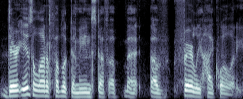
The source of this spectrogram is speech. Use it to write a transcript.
there is a lot of public domain stuff up uh, of fairly high quality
